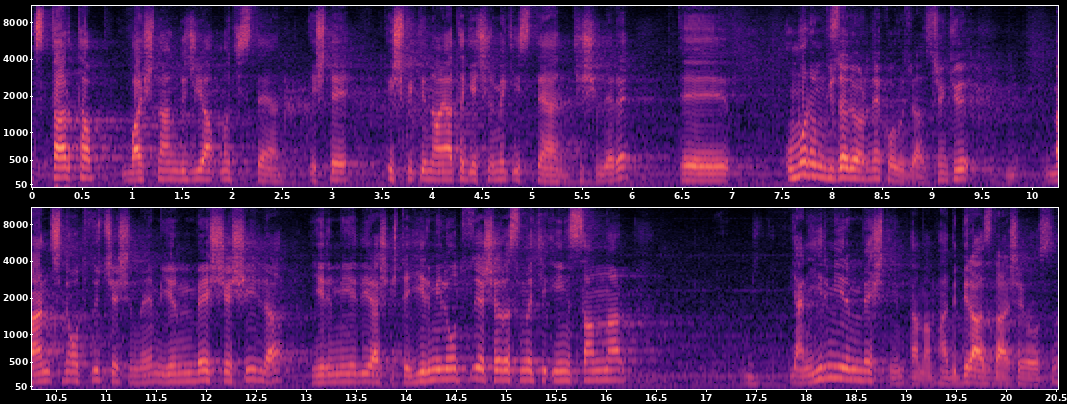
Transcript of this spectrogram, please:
startup başlangıcı yapmak isteyen, işte iş fikrini hayata geçirmek isteyen kişilere e, umarım güzel örnek olacağız. Çünkü ben şimdi 33 yaşındayım. 25 yaşıyla 27 yaş işte 20 ile 30 yaş arasındaki insanlar yani 20-25 diyeyim tamam hadi biraz daha şey olsun.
